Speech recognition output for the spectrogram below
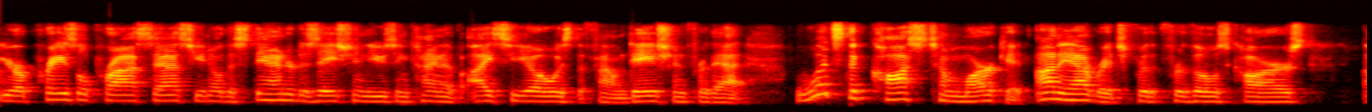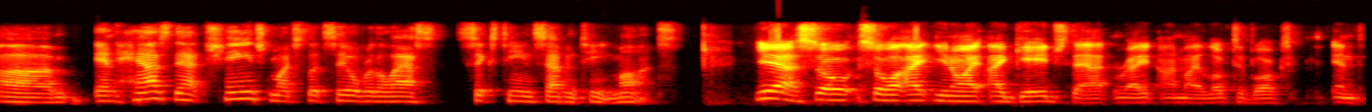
your appraisal process, you know the standardization using kind of ICO as the foundation for that. What's the cost to market on average for for those cars? Um, and has that changed much, let's say, over the last 16, 17 months? Yeah, so so I you know I, I gauge that right on my look to book and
